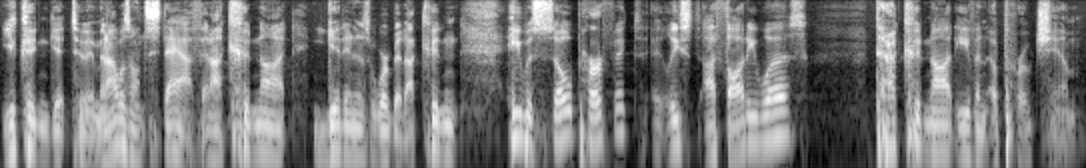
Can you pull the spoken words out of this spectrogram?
you couldn't get to him. And I was on staff and I could not get in his orbit. I couldn't, he was so perfect, at least I thought he was, that I could not even approach him.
